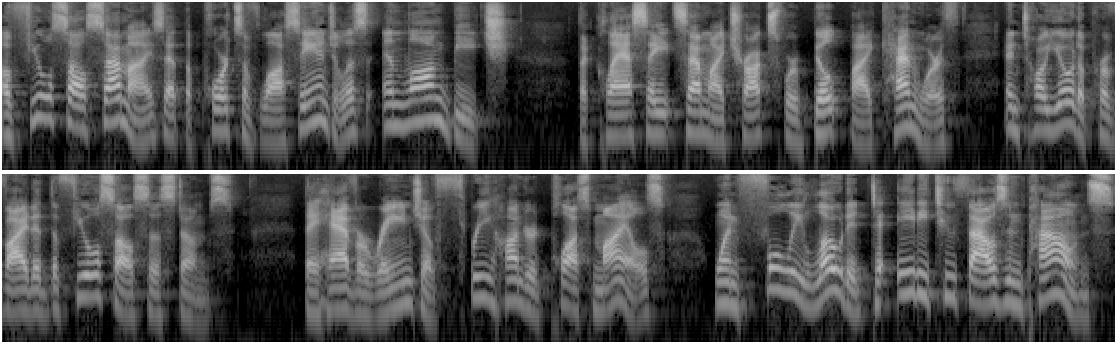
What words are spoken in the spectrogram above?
of fuel cell semis at the ports of Los Angeles and Long Beach. The Class 8 semi trucks were built by Kenworth, and Toyota provided the fuel cell systems. They have a range of 300 plus miles when fully loaded to 82,000 pounds.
